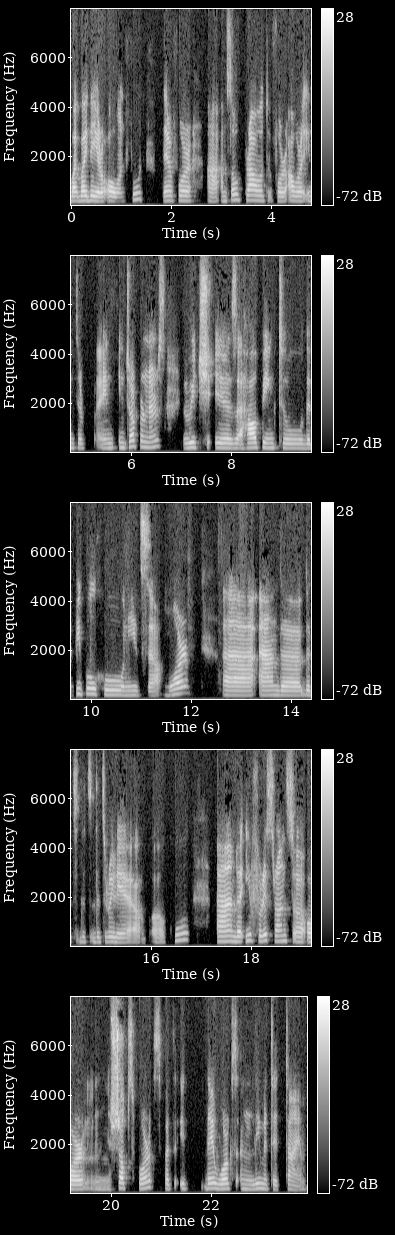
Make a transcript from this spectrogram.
by, by their own food. Therefore uh, i'm so proud for our inter- in, entrepreneurs which is helping to the people who needs uh, more. Uh, and uh, that's, that's that's really cool and if restaurants uh, or um, shops works but it they works unlimited time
